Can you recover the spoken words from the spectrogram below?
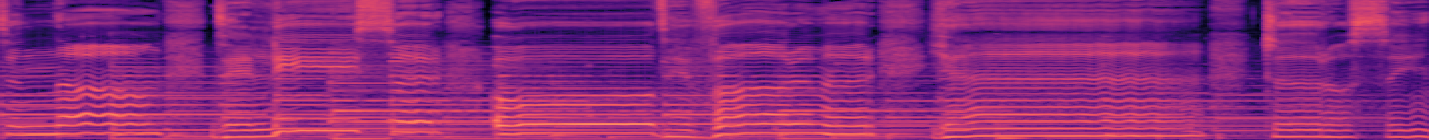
Jesu navn, det lyser og det varmer hjerter og sinn.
